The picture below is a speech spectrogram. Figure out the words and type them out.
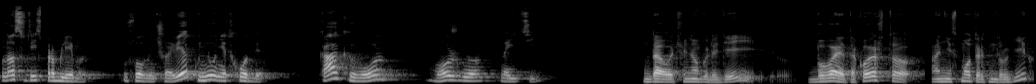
у нас вот есть проблема. Условный человек, у него нет хобби. Как его можно найти? Да, очень много людей. Бывает такое, что они смотрят на других,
